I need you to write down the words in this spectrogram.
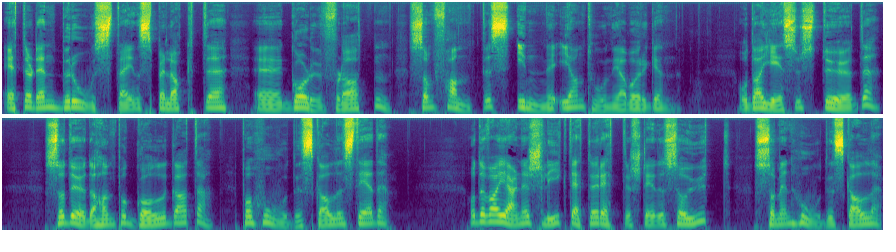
etter den brosteinsbelagte eh, gulvflaten som fantes inne i Antoniaborgen. Og da Jesus døde, så døde han på Golgata, på hodeskallestedet. Og det var gjerne slik dette retterstedet så ut, som en hodeskalle.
